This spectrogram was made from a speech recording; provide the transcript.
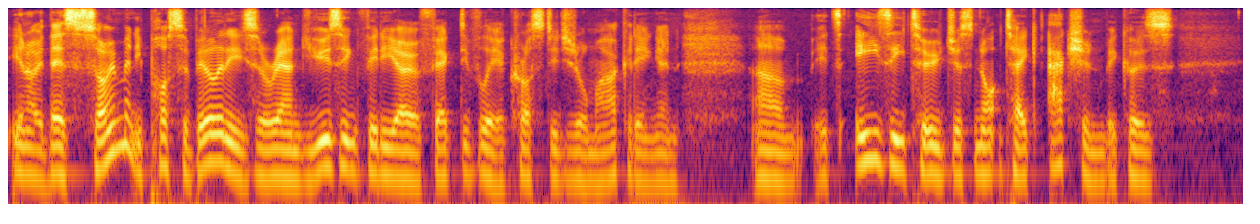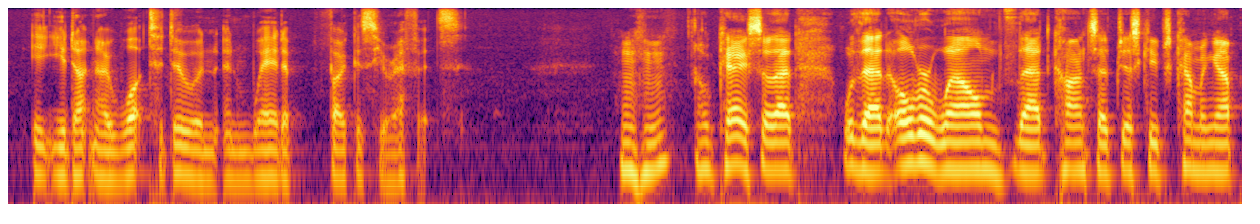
you know, there's so many possibilities around using video effectively across digital marketing, and um, it's easy to just not take action because it, you don't know what to do and, and where to focus your efforts. Mm-hmm. Okay, so that with that overwhelmed, that concept just keeps coming up.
